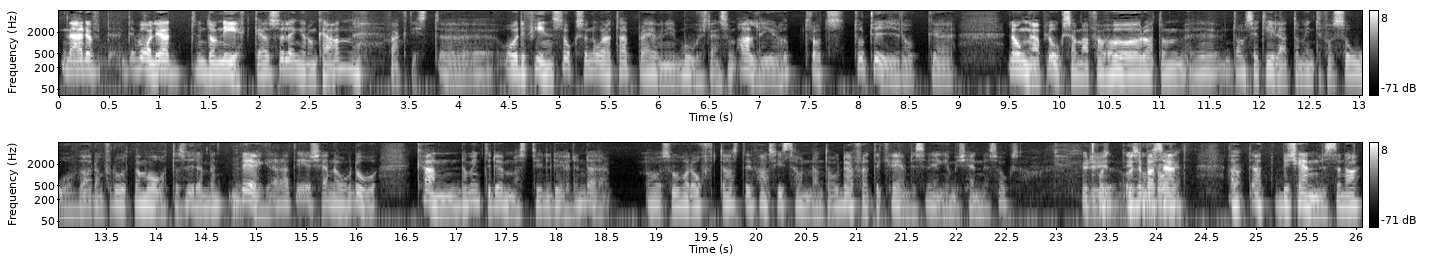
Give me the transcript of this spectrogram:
Nej, det, det vanliga är att de nekar så länge de kan faktiskt. Eh, och det finns också några tappra även i Bohuslän som aldrig ger upp trots tortyr och eh, långa plågsamma förhör och att de, eh, de ser till att de inte får sova, de får dåligt med mat och så vidare men mm. vägrar att erkänna och då kan de inte dömas till döden där. Och så var det oftast, det fanns vissa undantag därför att det krävdes sin egen bekännelse också. Hur och, och så bara säga att, att, att, bekännelserna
